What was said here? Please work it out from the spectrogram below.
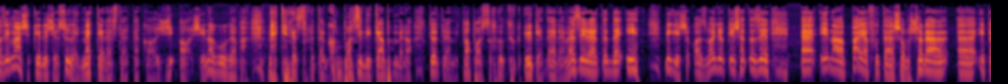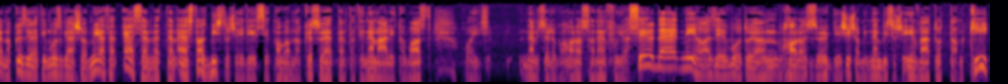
Az egy másik kérdés, hogy a szüleim megkereszteltek a, zsi, a zsinagógában, megkereszteltek a bazilikában, mert a történelmi tapasztalatuk őket erre vezérelte, de én mégiscsak az vagyok, és hát azért eh, én a pályafutásom során eh, éppen a közéleti mozgásom miatt hát elszenvedtem ezt, az biztos egy részét magamnak köszönhettem, tehát én nem állítom azt, hogy nem zörög a harasz, ha nem fúj a szél, de néha azért volt olyan haraszörgés is, amit nem biztos, hogy én váltottam ki.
